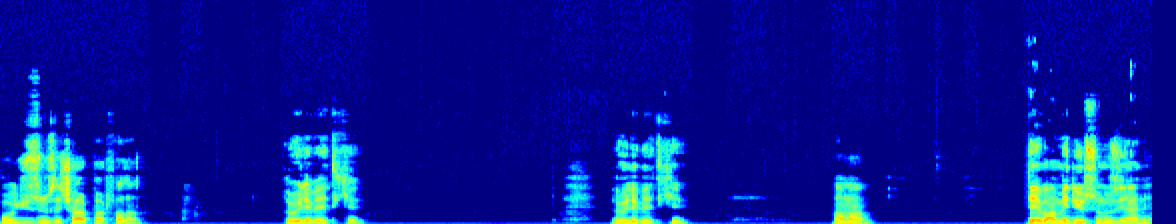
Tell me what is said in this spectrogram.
O yüzünüze çarpar falan. Öyle bir etki. Öyle bir etki. Ama devam ediyorsunuz yani.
